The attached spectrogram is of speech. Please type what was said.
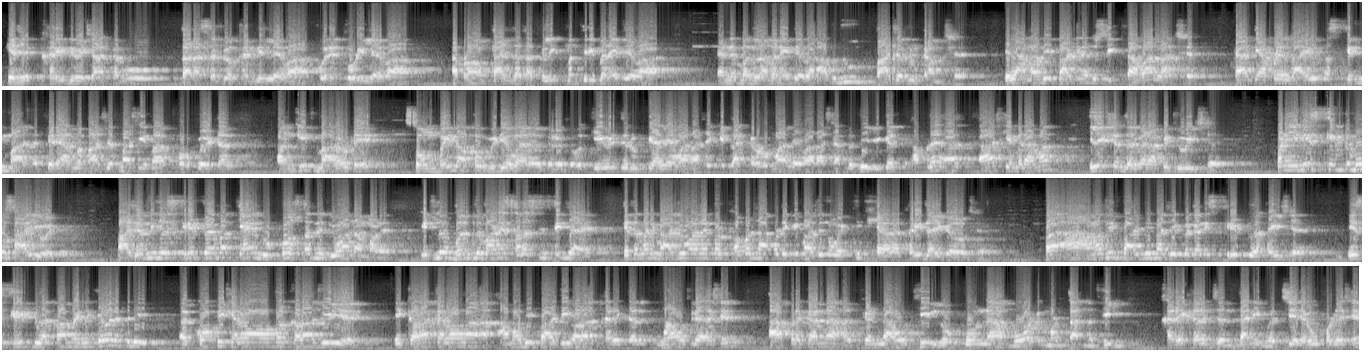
કે જે ખરીદ વેચાણ કરવું, ધારાસભ્યો ખરીદી લેવા, કોઈને તોડી લેવા, આપણા તાજેતર તાત્કાલિક મંત્રી બનાવી દેવા એને બંગલા બનાવી દેવા, આ બધું ભાજપનું કામ છે. એટલે આમ આદમી પાર્ટીને તો શીખતા વાર લાગશે. કારણ કે આપણે લાઈવ સ્ક્રીનમાં અત્યારે હાલમાં ભાજપમાં જ એવા કોર્પોરેટર અંકિત બારોટે સોમભાઈનો આખો વીડિયો વાયરલ કર્યો હતો. કેવી રીતે રૂપિયા લેવાના છે, કેટલા કરોડમાં લેવાના છે, આ બધી વિગત આપણે આ જ કેમેરામાં ઇલેક્શન દરમિયાન આપણે જોઈ છે. પણ એની સ્ક્રિપ્ટ બહુ સારી હોય. ભાજપની જે સ્ક્રિપ્ટ હોય એમાં ક્યાંય લોકો તમને જોવા ના મળે. એટલું બંધ બાણે સરસ થઈ જાય કે તમારી બાજુવાળાને પણ ખબર ના પડે કે બાજુનો વ્યક્તિ ખે- ખરીદાઈ ગયો છે. પણ આ આમ આદમી પાર્ટીમાં જે પ્રકારની સ્ક્રિપ્ટ લખાઈ છે, એ સ્ક્રિપ્ટ લખવામાં એટલે કેવાય ને પેલી કોપી કરવામાં પણ કળા જોઈએ. એ કળા કરવામાં આમ આદમી પાર્ટી વાળા ખરેખર ઉણા ઉતર્યા છે. આ પ્રકારના હથકંડાઓથી લોકોના વોટ મળતા નથી. ખરેખર જનતાની વચ્ચે રહેવું પડે છે.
